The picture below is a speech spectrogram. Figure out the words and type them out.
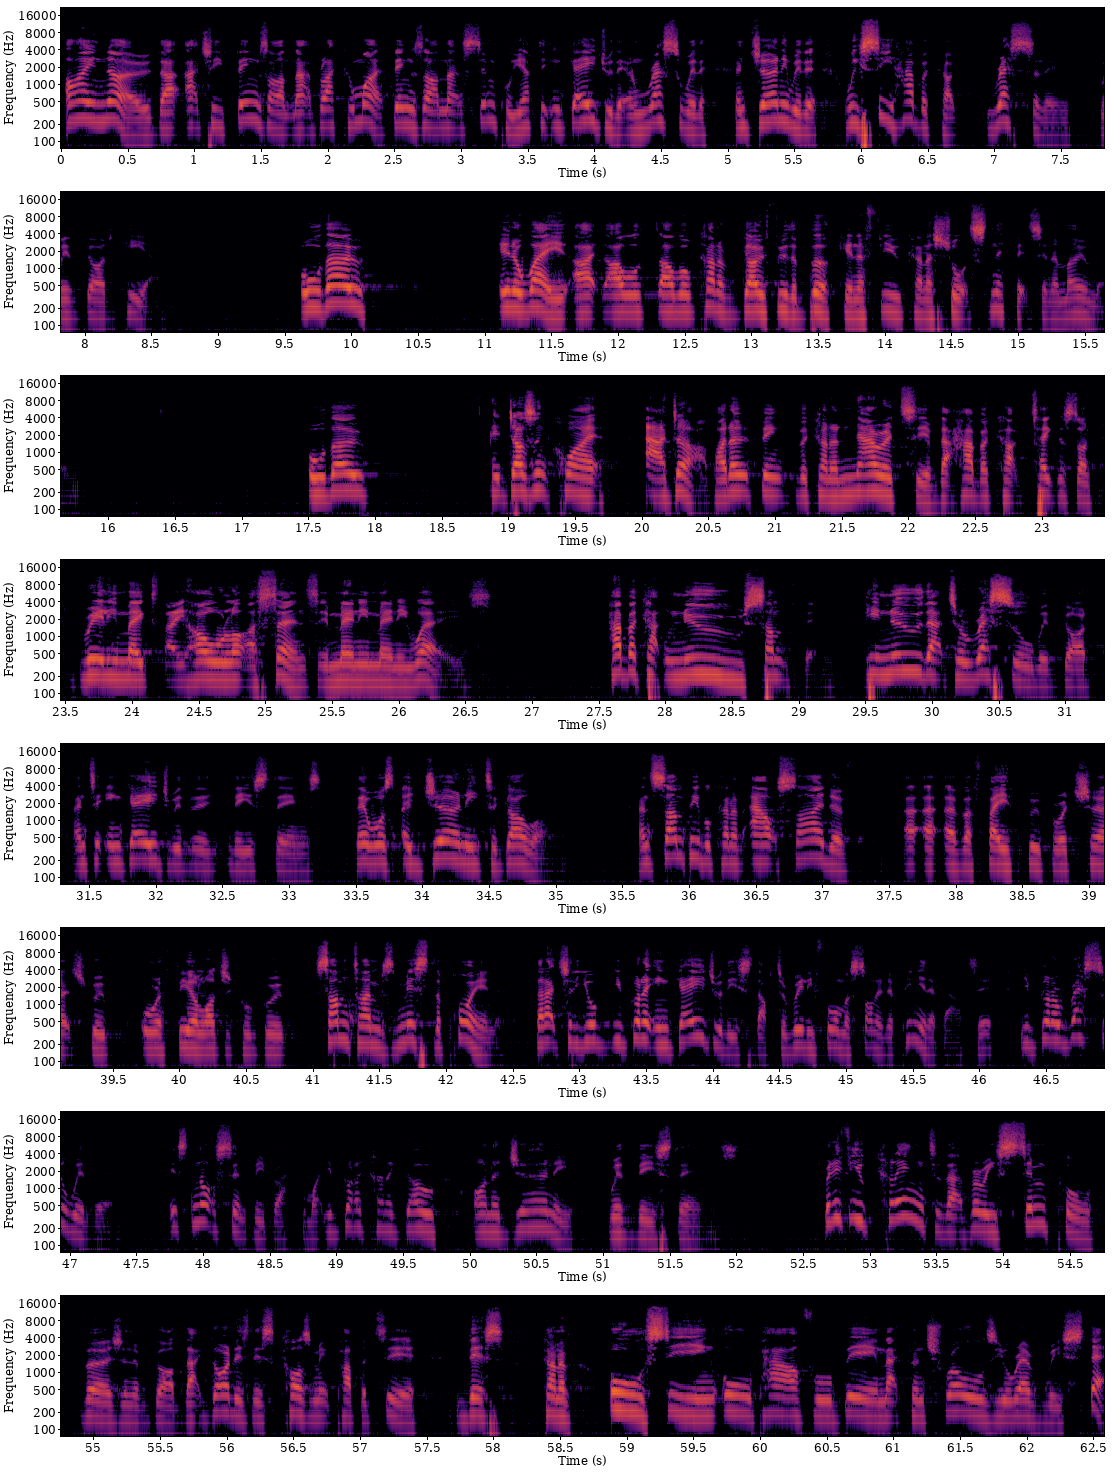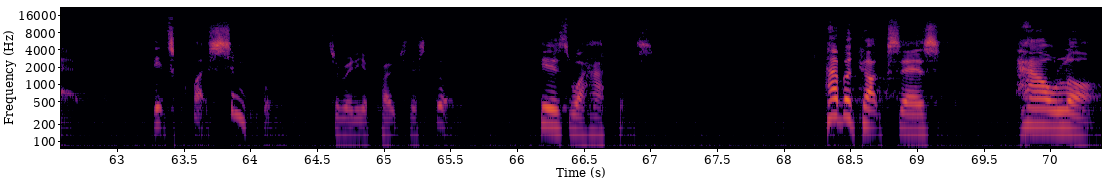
I know that actually things aren't that black and white. Things aren't that simple. You have to engage with it and wrestle with it and journey with it. We see Habakkuk wrestling with God here. Although in a way, I, I, will, I will kind of go through the book in a few kind of short snippets in a moment. Although it doesn't quite add up, I don't think the kind of narrative that Habakkuk takes us on really makes a whole lot of sense in many, many ways. Habakkuk knew something. He knew that to wrestle with God and to engage with the, these things, there was a journey to go on. And some people, kind of outside of of a faith group or a church group or a theological group sometimes miss the point that actually you have got to engage with these stuff to really form a solid opinion about it. You've got to wrestle with it. It's not simply black and white. You've got to kind of go on a journey with these things. But if you cling to that very simple version of God, that God is this cosmic puppeteer, this kind of all seeing, all powerful being that controls your every step, it's quite simple to really approach this book. Here's what happens Habakkuk says, How long?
